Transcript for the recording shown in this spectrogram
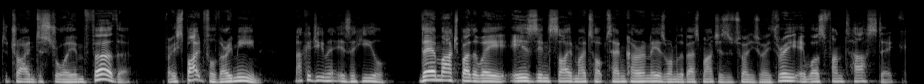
to try and destroy him further. Very spiteful, very mean. Nakajima is a heel. Their match, by the way, is inside my top 10 currently, is one of the best matches of 2023. It was fantastic.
